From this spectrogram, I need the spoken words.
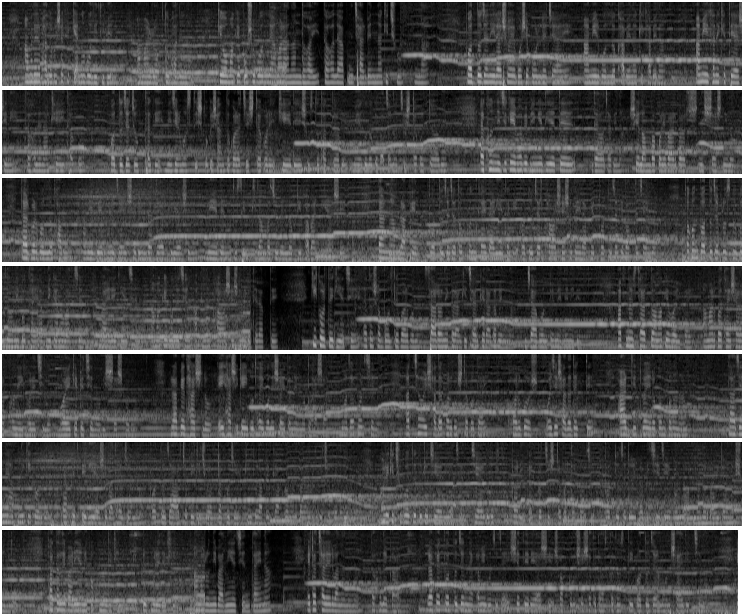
আমাদের ভালোবাসাকে কেন বলি দিবেন? আমার রক্ত ভালো না। কেউ আমাকে পশু বললে আমার আনন্দ হয়, তাহলে আপনি ছাড়বেন না কিছু? না। পদ্মজা নিরাশ হয়ে বসে পড়লে চেয়ারে, আমির বলল, খাবে না কি খাবে না। আমি এখানে খেতে আসিনি, তাহলে না খেয়েই থাকো। পদ্মজা চুপ থাকে, নিজের মস্তিষ্ককে শান্ত করার চেষ্টা করে, খেয়ে দিয়ে সুস্থ থাকতে হবে, মেয়েগুলোকে বাঁচানোর চেষ্টা করতে হবে। এখন নিজেকে এভাবে ভেঙে দিয়েতে দেওয়া যাবে না। সে লম্বা করে বারবার নিঃশ্বাস নিল। তারপর বলল, খাব। আমি বের হয়ে যাই সেদিন রাতে আর ফিরে আসিনি। মেয়েদের মতো সিল্কি লম্বা চুলের লোকটি খাবার নিয়ে আসে। তার নাম রাফেদ পদ্মজা যতক্ষণ খায় দাঁড়িয়ে থাকে। পদ্মজার খাওয়া শেষ হতেই রাফেদ পদ্মজাকে বাঁধতে চাইল। তখন পদ্মজা প্রশ্ন করল, উনি কোথায়? আপনি কেন বাঁচছেন বাইরে গিয়েছেন? আমাকে বলেছেন আপনার খাওয়া শেষ হলে বেঁধে রাখতে। কি করতে গিয়েছে? এত সব বলতে পারব না। স্যার অনেক রাগি ছাড়কে রাগাবেন না। যা বলবে মেনে নেবেন। আপনার স্যার তো আমাকে ভয় পায়। আমার কথায় সারাক্ষণ এই ঘরে ছিল। ভয়ে কেঁপেছিল বিশ্বাস করুন। রাপেদ হাসলো এই হাসিকেই বোধহয় বলে শয়তানের মতো হাসা। মজা করছেন আচ্ছা ওই সাদা খরগোশটা কোথায়? খরগোশ? ওই যে সাদা দেখতে? আর দিদবা এরকম কোনো নাম? তা জেনে আপনি কি করবেন? রাফেদ এগিয়ে আসে বাধার জন্য পদ্মজা আর চোখে কিছু একটা খোঁজে, কিন্তু রাফেদকে আক্রমণ করার মতো কিছু পেল না। ঘরে কিছু বলতে দুটো চেয়ারই আছে চেয়ারগুলো কি খুব ভারী একবার চেষ্টা করে দেখা উচিত। পদ্মজা দুই পা পিছিয়ে যেয়ে বলল, আপনাদের বাড়িটা অনেক সুন্দর। পাতালে বাড়ি আমি কখনো দেখিনি। একটু ঘুরে দেখি। আমার উনি বানিয়েছেন, তাই না? এটা ছাড়ের বানানো না, তাহলে কার? রাফেদ পদ্মজার ন্যাকামি বুঝে যায়, সে তেরে আসে, সব পুরুষের সাথে ধস্তাধস্তি, পদ্মজার মন সায় দিচ্ছে না।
